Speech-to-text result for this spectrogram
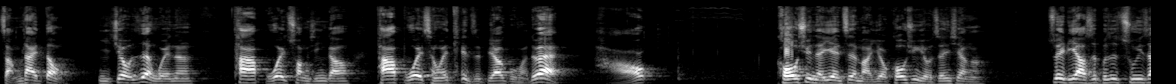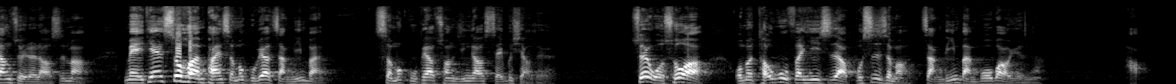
涨不太动，你就认为呢它不会创新高，它不会成为电子标股嘛，对不对？好，扣讯的验证嘛，有扣讯有真相啊。所以李老师不是出一张嘴的老师嘛，每天收完盘什么股票涨停板。什么股票创新高，谁不晓得？所以我说啊，我们投顾分析师啊，不是什么涨停板播报员啊。好，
